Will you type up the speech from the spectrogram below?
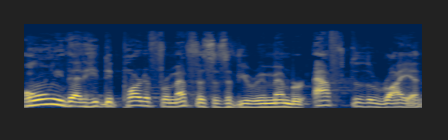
Only that he departed from Ephesus, if you remember, after the riot,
